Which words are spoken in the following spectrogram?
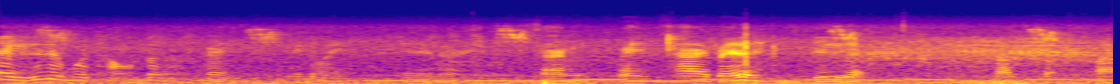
กล้หรือจะหมดเถาก็ใกล้ไปหน่อยไปหน่อยสั่งไปถ่ายไปเลยเรื่อยๆปักป่า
